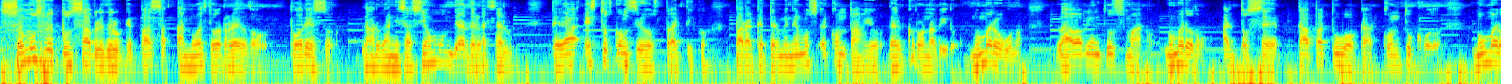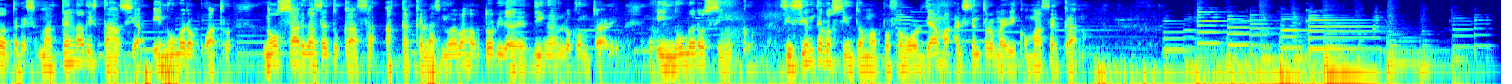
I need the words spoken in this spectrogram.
Somos responsables de lo que pasa a nuestro alrededor. Por eso, la Organización Mundial de la Salud te da estos consejos prácticos para que terminemos el contagio del coronavirus. Número 1. Lava bien tus manos. Número 2. Al toser, tapa tu boca con tu codo. Número 3. Mantén la distancia. Y número 4. No salgas de tu casa hasta que las nuevas autoridades digan lo contrario. Y número 5. Si sientes los síntomas, por favor llama al centro médico más cercano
